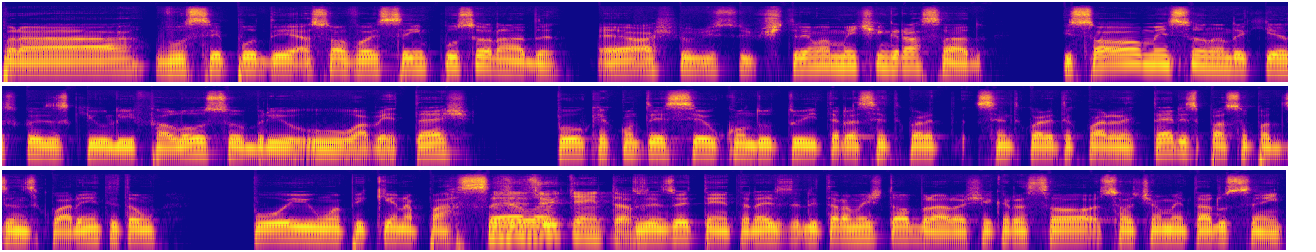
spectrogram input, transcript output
para você poder, a sua voz ser impulsionada. É, eu acho isso extremamente engraçado. E só mencionando aqui as coisas que o Lee falou sobre o AB test, foi o que aconteceu quando o Twitter era 140, 140 caracteres, passou para 240, então foi uma pequena parcela. 280. 280, né? Eles literalmente dobraram. Achei que era só, só tinha aumentado 100.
